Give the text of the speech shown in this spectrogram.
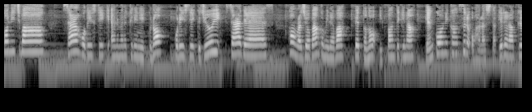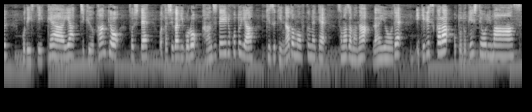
こんにちは。サラホリスティックアニマルクリニックのホリスティック獣医、サラです。本ラジオ番組では、ペットの一般的な健康に関するお話だけでなく、ホリスティックケアや地球環境、そして私が日頃感じていることや気づきなども含めて様々な内容でイギリスからお届けしております。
